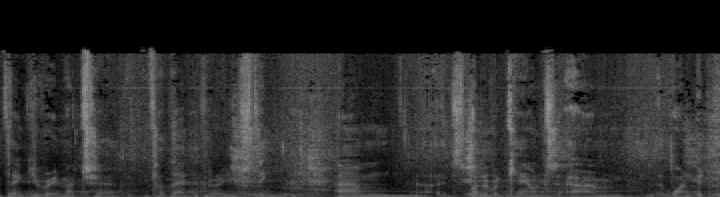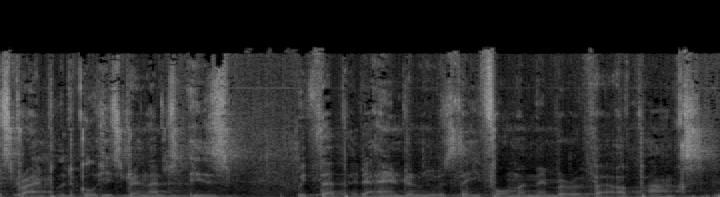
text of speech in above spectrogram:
thank you very much uh, for that. Very interesting. Um, I just want to recount um, one bit of Australian political history, and that is with uh, Peter Andren, who was the former member of, uh, of Parkes.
